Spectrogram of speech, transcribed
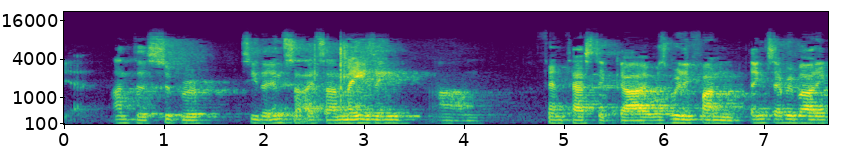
Yeah, Ante, super. See, the insights are amazing um, fantastic guy. It was really fun. Thanks everybody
